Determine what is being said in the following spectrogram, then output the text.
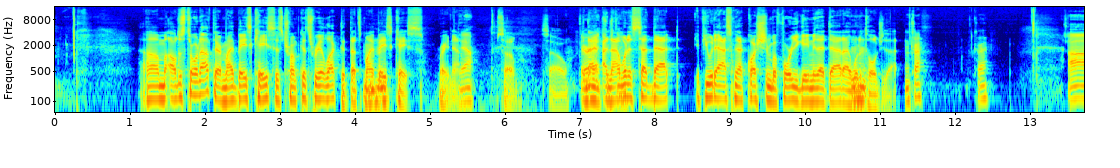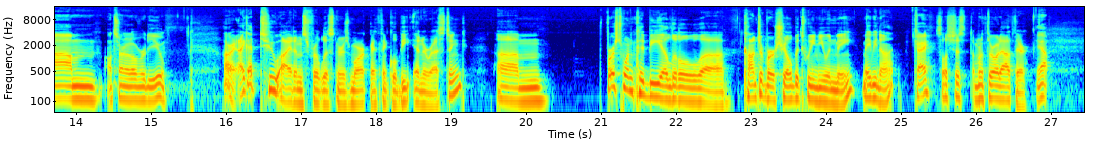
Um, I'll just throw it out there. My base case is Trump gets reelected. That's my base case right now. Yeah. So, So and very I, and I would have said that if you would ask me that question before you gave me that data, I would have told you that. Okay. Okay. Um, I'll turn it over to you. All right, I got two items for listeners, Mark. I think will be interesting. Um, first one could be a little uh, controversial between you and me, maybe not. Okay. So let's just I'm going to throw it out there. Yep.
